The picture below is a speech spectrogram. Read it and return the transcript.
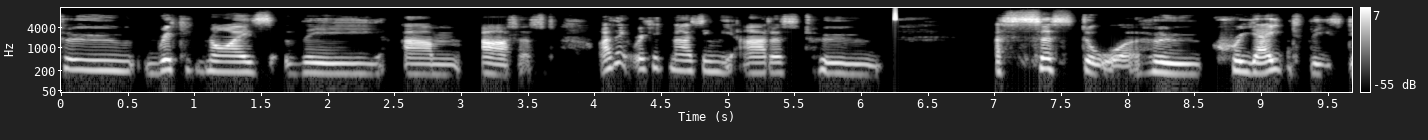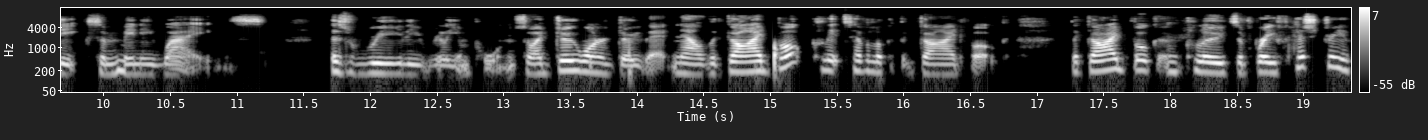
to recognize the um, artist. I think recognizing the artist who assist or who create these decks in many ways is really, really important. So I do want to do that. Now, the guidebook, let's have a look at the guidebook. The guidebook includes a brief history of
